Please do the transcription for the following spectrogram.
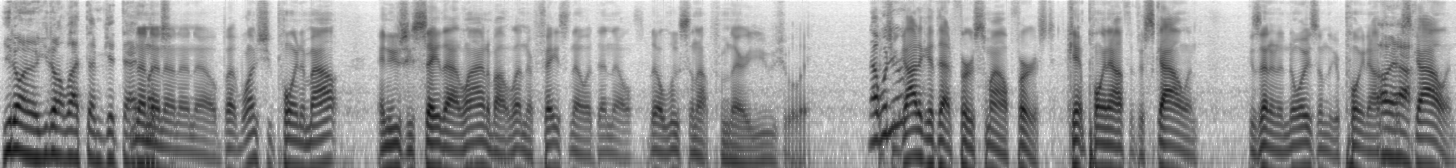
You don't you don't let them get that. no, no, much. no, no, no. But once you point them out and usually say that line about letting their face know it, then they'll they'll loosen up from there usually. Now when you got to get that first smile first. Can't point out that they're scowling because then it annoys them that you're pointing out Oh, that yeah. they're scowling.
